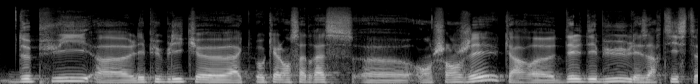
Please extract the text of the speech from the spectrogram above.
depuis, euh, les publics euh, auxquels on s'adresse euh, ont changé, car dès le début, les artistes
